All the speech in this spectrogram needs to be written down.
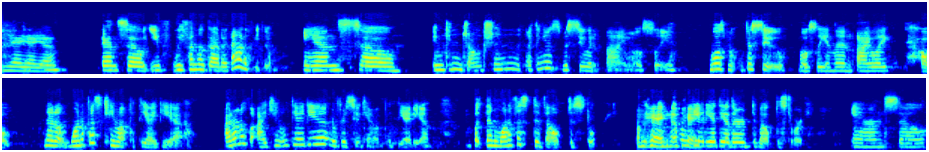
yeah yeah yeah And so you, we finally got it out of you. And so, in conjunction, I think it was Vasu and I mostly. Well, it was Vasu mostly, and then I like helped. No, no, one of us came up with the idea. I don't know if I came up with the idea or if Vasu came up with the idea. But then one of us developed the story. okay One came up with okay The idea, the other developed the story. And so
